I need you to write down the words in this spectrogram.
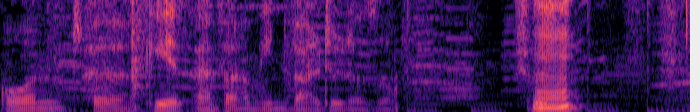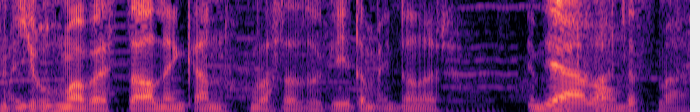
und äh, gehe jetzt einfach irgendwie in den Wald oder so. Tschüss. Mhm. Ich rufe mal bei Starlink an, was da so geht im Internet. Im ja, Weltraum. mach das mal.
